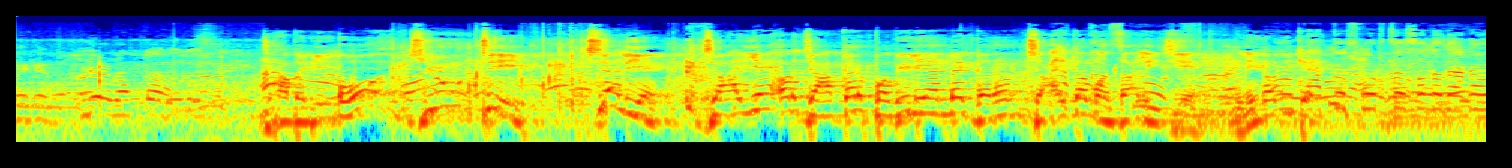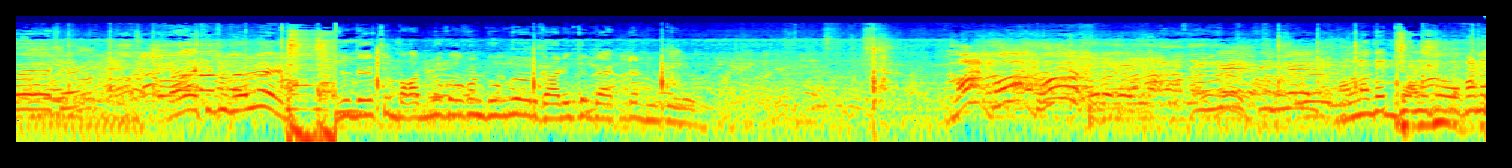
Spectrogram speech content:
हाँ भाई ओ यू टी चलिए जाइए और जाकर पवेलियन में गरम चाय का मज़ा लीजिए लेगा भी क्या দেখা হয়ে গেছে দাদা কিছু বলবে দেখছি বাবলু কখন ঢুকবে ওর গাড়িতে ব্যাগটা ঢুকিয়ে দেবে আপনাদের জন্য তো ওখানে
